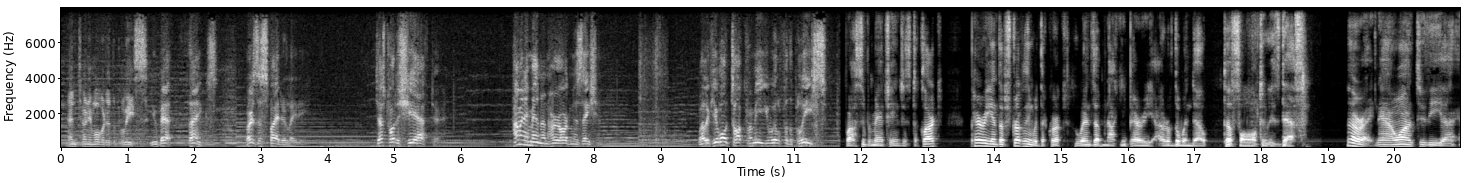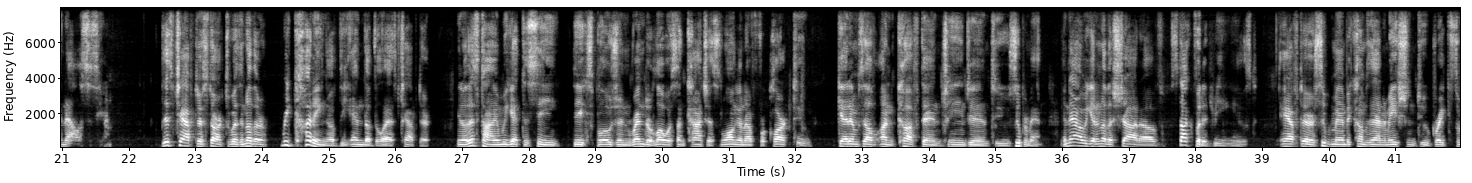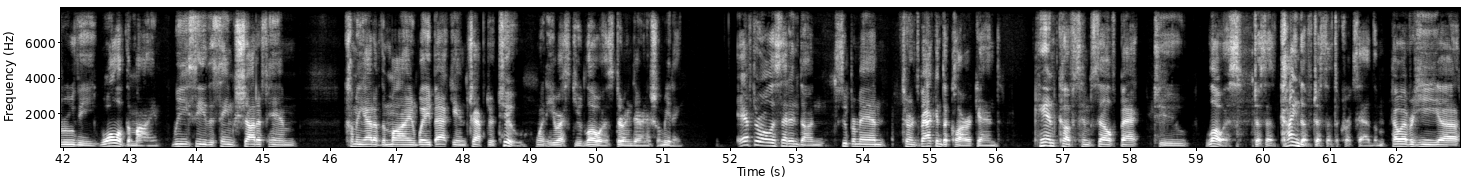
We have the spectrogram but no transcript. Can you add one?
then turn him over to the police. You bet. Thanks. Where's the Spider Lady? Just what is she after? How many men in her organization? Well, if you won't talk for me, you will for the police. While Superman changes to Clark, Perry ends up struggling with the crook, who ends up knocking Perry out of the window to fall to his death. Alright, now on to the uh, analysis here. This chapter starts with another recutting of the end of the last chapter. You know, this time we get to see the explosion render Lois unconscious long enough for Clark to get himself uncuffed and change into Superman. And now we get another shot of stock footage being used. After Superman becomes an animation to break through the wall of the mine, we see the same shot of him coming out of the mine way back in chapter 2 when he rescued Lois during their initial meeting. After all is said and done, Superman turns back into Clark and handcuffs himself back to Lois, just as kind of just as the crooks had them. However, he uh,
